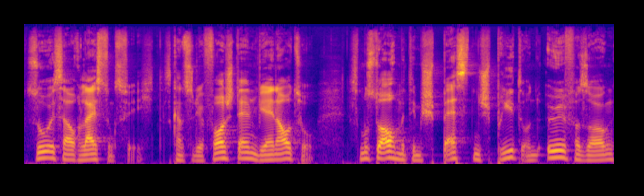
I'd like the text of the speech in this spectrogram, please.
so ist er auch leistungsfähig. Das kannst du dir vorstellen wie ein Auto. Das musst du auch mit dem besten Sprit und Öl versorgen,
